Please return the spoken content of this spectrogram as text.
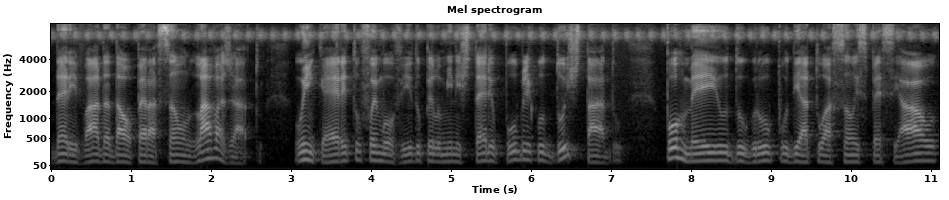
derivada da Operação Lava Jato. O inquérito foi movido pelo Ministério Público do Estado, por meio do Grupo de Atuação Especial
